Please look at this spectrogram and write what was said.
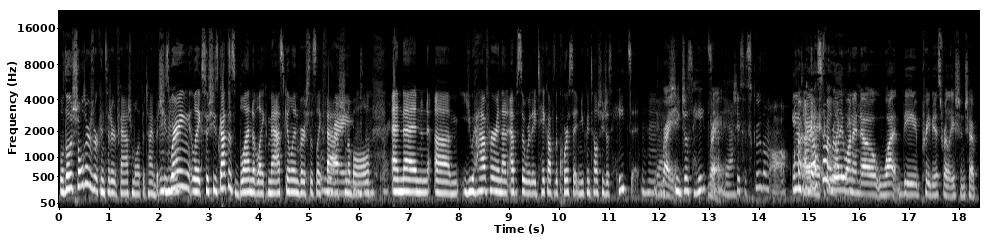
well, those shoulders were considered fashionable at the time, but she's mm-hmm. wearing like so she's got this blend of like masculine versus like fashionable, right. Mm-hmm. Right. and then um, you have her in that episode where they take off the corset, and you can tell she just hates it. Mm-hmm. Yeah. Right, she just hates right. it. Yeah. She said, "Screw them all." And I also really want to know what the previous relationship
